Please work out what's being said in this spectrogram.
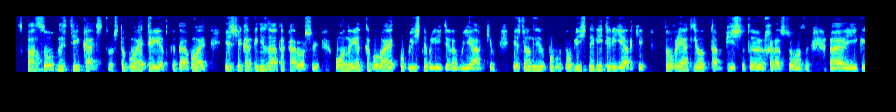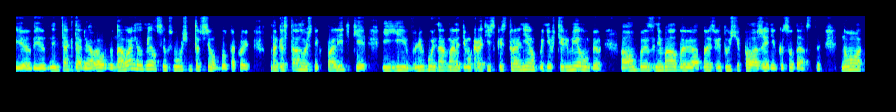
способности и качества, что бывает редко. Да, бывает. Если человек организатор хороший, он редко бывает публичным лидером ярким. Если он публичный лидер яркий, то вряд ли он там пишет э, хорошо э, и, и, и, и так далее. А Навальный умел, в общем-то, все. Он был такой многостаночник политики, и в любой нормальной демократической стране он бы не в тюрьме умер, а он бы занимал бы одно из ведущих положений в государстве. Но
